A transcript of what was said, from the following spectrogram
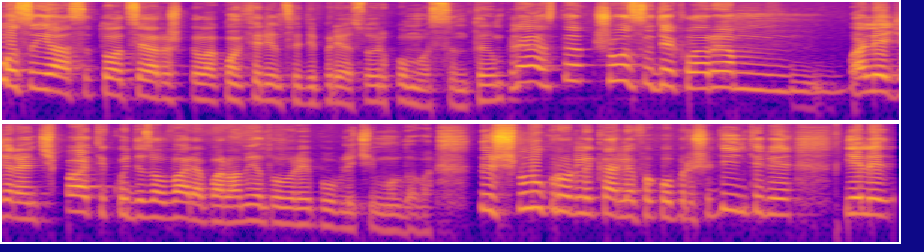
o să iasă toți iarăși pe la conferință de presă, oricum o să se întâmple asta și o să declarăm alegeri anticipate cu dizolvarea Parlamentului Republicii Moldova. Deci lucrurile care le-a făcut președintele, ele,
